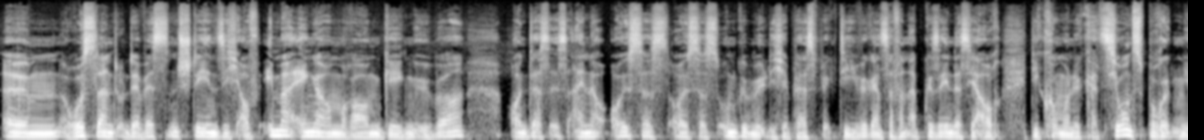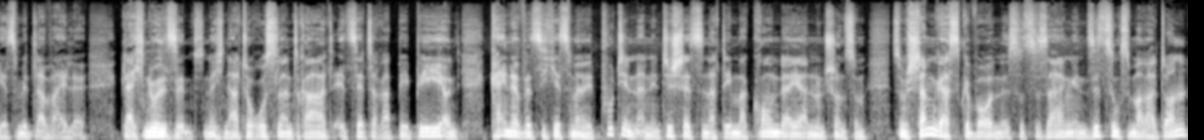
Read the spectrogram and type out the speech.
ähm, Russland und der Westen, stehen sich auf immer engerem Raum gegenüber. Und das ist eine äußerst, äußerst ungemütliche Perspektive. Ganz davon abgesehen, dass ja auch die Kommunikationsbrücken jetzt mittlerweile gleich null sind. Nicht NATO-Russland-Rat etc. pp. Und keiner wird sich jetzt mal mit Putin an den Tisch setzen, nachdem Macron da ja nun schon zum, zum Stammgast geworden ist, sozusagen in Sitzungsmarathon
